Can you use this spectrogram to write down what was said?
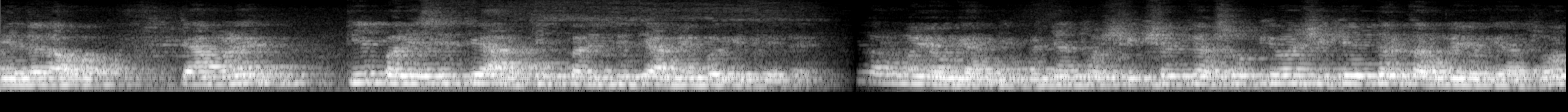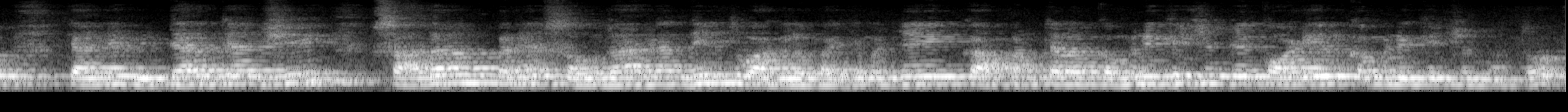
केलेलं आहोत. त्यामुळे ती परिस्थिती आर्थिक परिस्थिती आम्ही बघितलेली आहे. कर्मयोग्यांनी म्हणजे तो शिक्षक असो किंवा शिकेतर कर्मयोगी असो त्यांनी विद्यार्थ्यांशी साधारणपणे सौहार्दानेच वागलं पाहिजे. म्हणजे एक आपण त्याला कम्युनिकेशन जे कॉर्डियल कम्युनिकेशन म्हणतो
